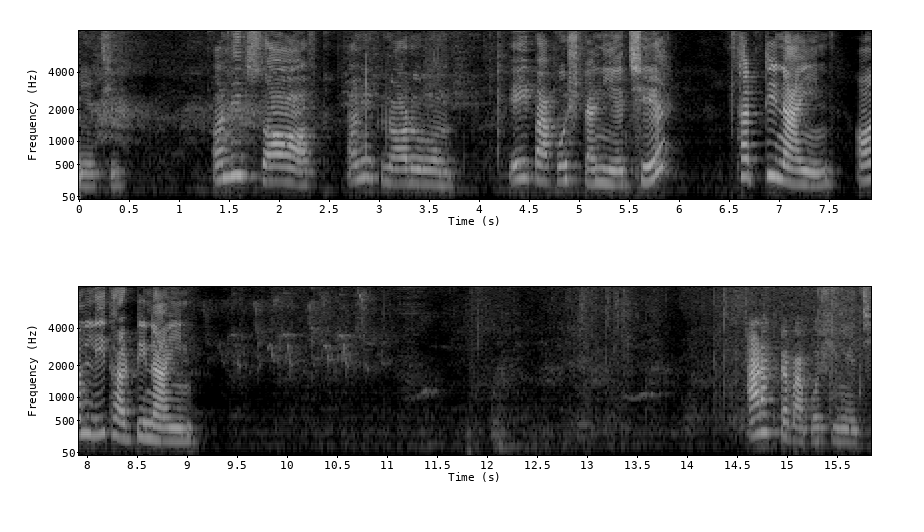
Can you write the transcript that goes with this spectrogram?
নিয়েছি। অনেক সফট অনেক নরম। এই পাপোশটা নিয়েছে thirty nine only thirty nine আর একটা পাপোশ নিয়েছি,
